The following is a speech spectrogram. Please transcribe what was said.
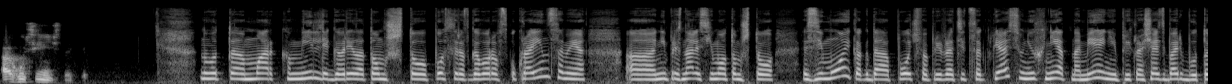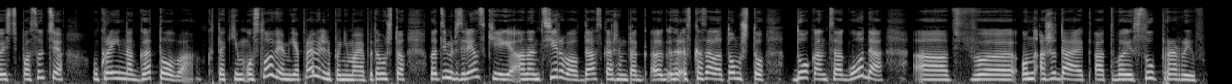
а гусеничной техники. Ну вот э, Марк Милли говорил о том, что после разговоров с украинцами э, они признались ему о том, что зимой, когда почва превратится в грязь, у них нет намерений прекращать борьбу. То есть, по сути, Украина готова к таким условиям, я правильно понимаю? Потому что Владимир Зеленский анонсировал, да, скажем так, э, сказал о том, что до конца года он ожидает от ВСУ прорыв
